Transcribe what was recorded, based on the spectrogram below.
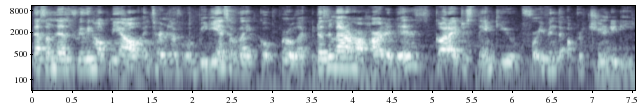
that's something that's really helped me out in terms of obedience of like go, bro like it doesn't matter how hard it is god i just thank you for even the opportunity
